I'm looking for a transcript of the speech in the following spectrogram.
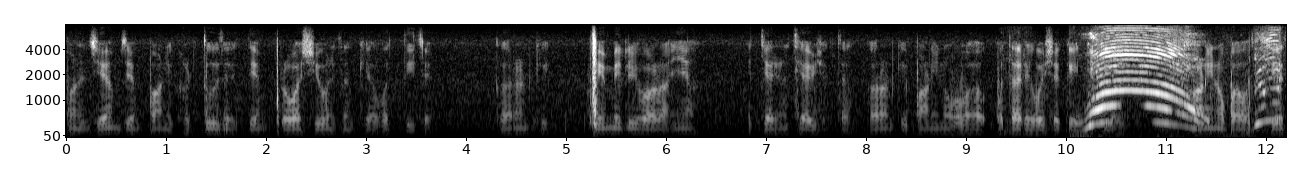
પણ જેમ જેમ પાણી ઘટતું જાય તેમ પ્રવાસીઓની સંખ્યા વધતી જાય. કારણ કે ફેમિલીવાળા અહીંયા અત્યારે નથી આવી શકતા. કારણ કે પાણીનો ભાવ વધારે હોઈ શકે પાણીનો ભાવ તેજ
